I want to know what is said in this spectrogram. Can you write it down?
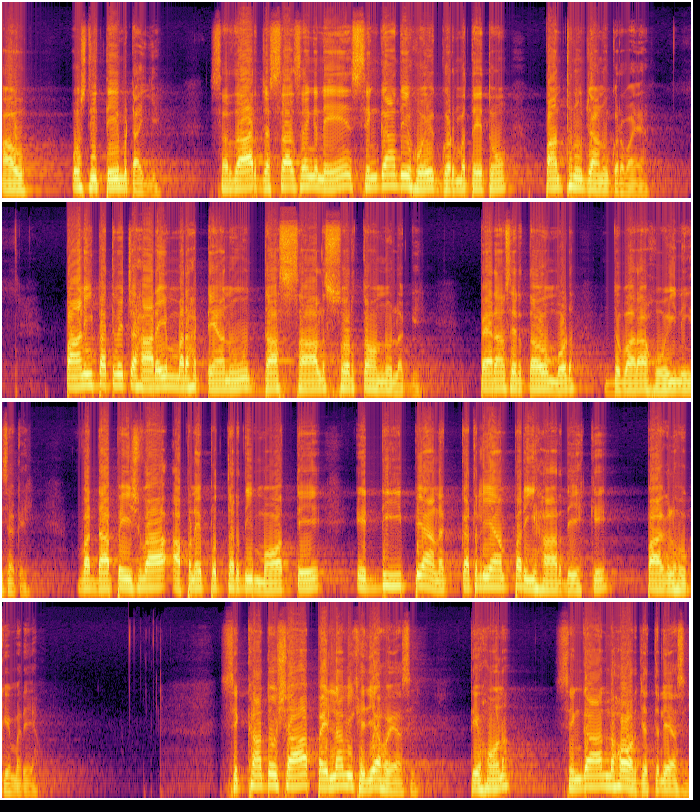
ਆਓ ਉਸ ਦੀ ਤੇਹ ਮਟਾਈਏ। ਸਰਦਾਰ ਜੱਸਾ ਸਿੰਘ ਨੇ ਸਿੰਘਾਂ ਦੇ ਹੋਏ ਗੁਰਮਤੇ ਤੋਂ ਪੰਥ ਨੂੰ ਜਾਣੂ ਕਰਵਾਇਆ। ਪਾਣੀਪਤ ਵਿੱਚ ਹਾਰੇ ਮਰਹੱਟਿਆਂ ਨੂੰ 10 ਸਾਲ ਸੁਰਤਾਉਣ ਨੂੰ ਲੱਗੇ। ਪੈਰਾਂ ਸਿਰ ਤਾਂ ਉਹ ਮੁੜ ਦੁਬਾਰਾ ਹੋ ਹੀ ਨਹੀਂ ਸਕੇ। ਵੱਡਾ ਪੇਸ਼ਵਾ ਆਪਣੇ ਪੁੱਤਰ ਦੀ ਮੌਤ ਤੇ ਏਡੀ ਭਿਆਨਕ ਕਤਲਿਆਂ ਭਰੀ ਹਾਰ ਦੇਖ ਕੇ ਪਾਗਲ ਹੋ ਕੇ ਮਰਿਆ। ਸਿੱਖਾਂ ਤੋਂ ਸ਼ਾਹ ਪਹਿਲਾਂ ਵੀ ਖਿਜਿਆ ਹੋਇਆ ਸੀ ਤੇ ਹੁਣ ਸਿੰਘਾਂ ਲਾਹੌਰ ਜਿੱਤ ਲਿਆ ਸੀ।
